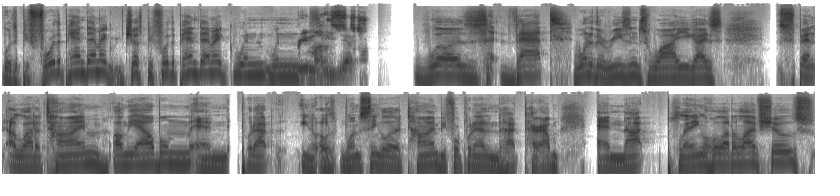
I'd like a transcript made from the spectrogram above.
was it before the pandemic? Just before the pandemic? When when Three months. Yep. was that one of the reasons why you guys spent a lot of time on the album and put out you know one single at a time before putting out an entire album and not playing a whole lot of live shows?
